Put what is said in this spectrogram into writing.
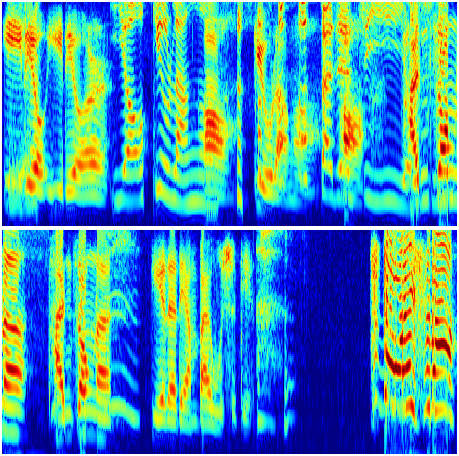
一六一六二？有救狼哦，哦，救人哦 大家哦记忆犹盘中呢，盘中呢跌了两百五十点，知道我意思吗？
